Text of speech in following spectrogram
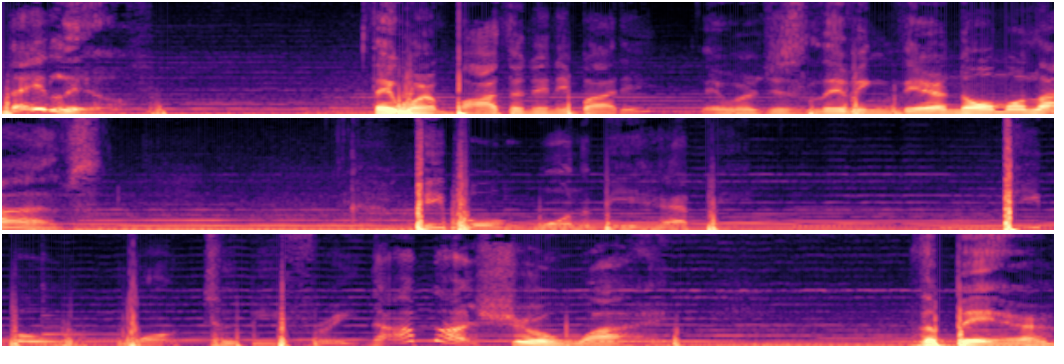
they live. They weren't bothering anybody. They were just living their normal lives. People want to be happy to be free. Now, I'm not sure why the bear,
